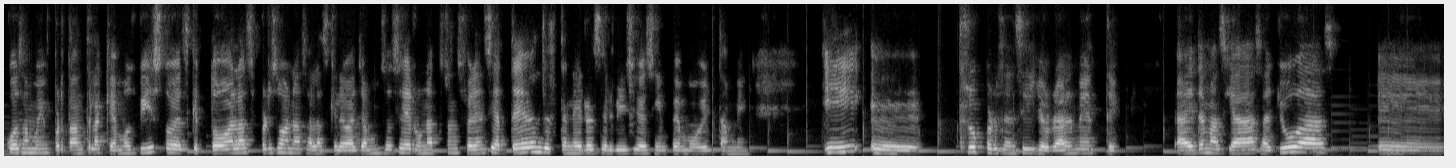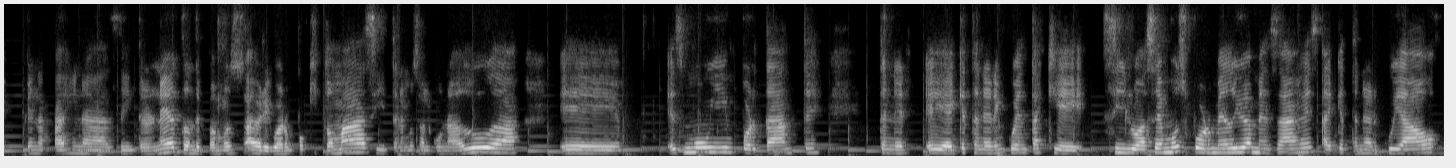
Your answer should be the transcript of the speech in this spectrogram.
cosa muy importante la que hemos visto es que todas las personas a las que le vayamos a hacer una transferencia deben de tener el servicio de Simpe Móvil también. Y eh, súper sencillo, realmente. Hay demasiadas ayudas eh, en las páginas de internet donde podemos averiguar un poquito más si tenemos alguna duda. es muy importante tener, eh, hay que tener en cuenta que si lo hacemos por medio de mensajes, hay que tener cuidado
